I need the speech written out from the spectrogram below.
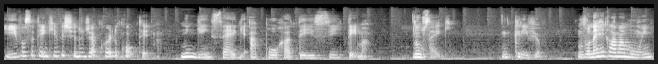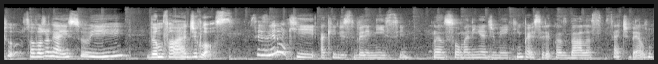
e você tem que ir vestido de acordo com o tema. Ninguém segue a porra desse tema. Não segue. Incrível. Não vou nem reclamar muito, só vou jogar isso e vamos falar de gloss. Vocês viram que a Quem Disse Berenice lançou uma linha de make em parceria com as balas Sete Belo?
